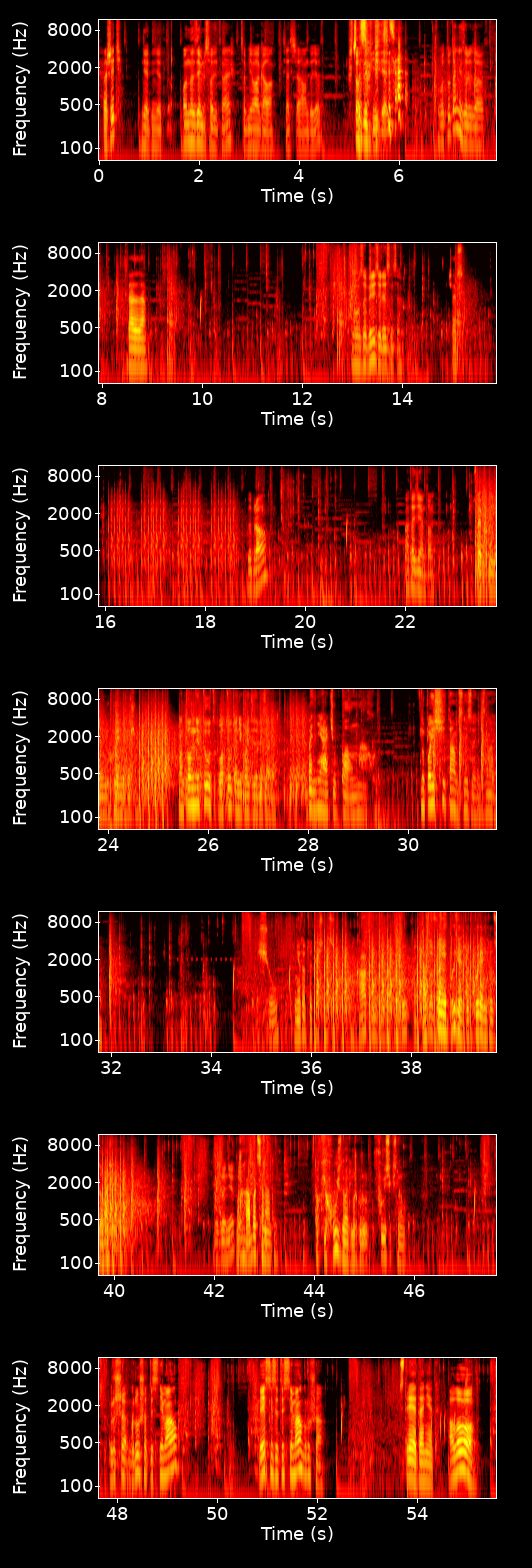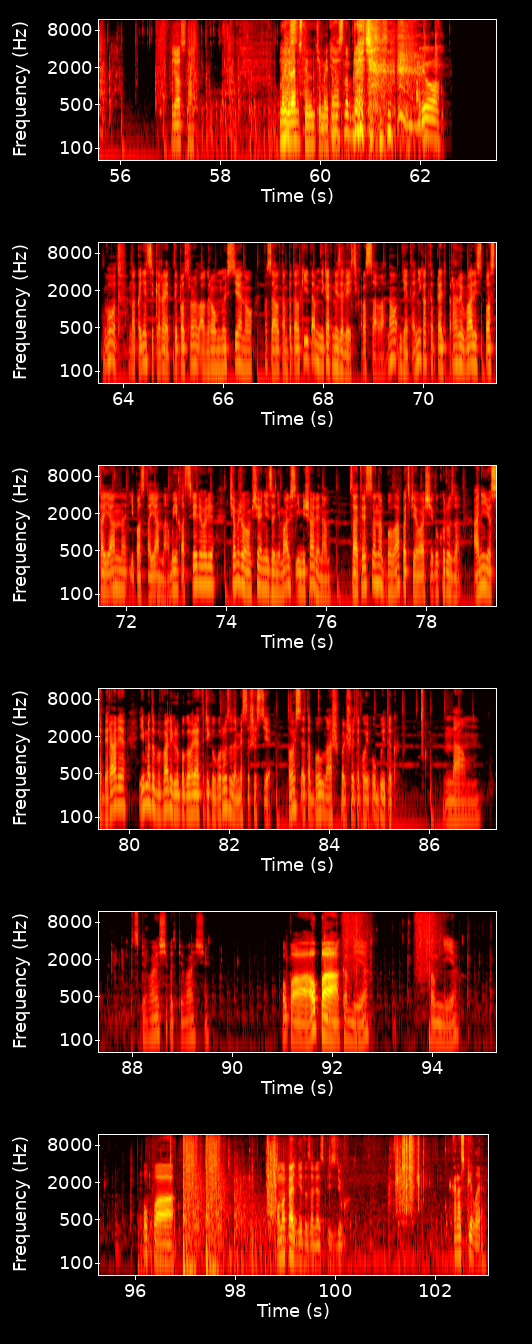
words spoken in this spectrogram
Положить? Нет, нет, нет. Он на землю сводит, знаешь, чтобы не лагало. Сейчас, сейчас он дойдет. Что за за пиздец? Вот тут они залезают. Да-да-да. Ну, заберите лестницу. Сейчас. Забрал? Отойди, Антон. Стой, погоди, я нихуя не вижу. Антон не тут, вот тут они вроде залезали. Блять, упал нахуй. Ну поищи там снизу, я не знаю. Ищу. Нету тут лестницы. А как они тогда кладут-то? А тут они были, тут были, они тут залазили. Уже нет? Может, хабаться надо? Так и хуй знает, может, гру- фузик снял. Груша, Груша, ты снимал? Лестницы ты снимал, Груша? Быстрее, да, нет. Алло! Ясно. Мы Яс- играем с ним тиммейтом. Ясно, блядь. Алло. Вот, наконец-таки, Рейд, ты построил огромную стену, поставил там потолки, и там никак не залезть, красава. Но нет, они как-то, блядь, прорывались постоянно и постоянно. Мы их отстреливали, чем же вообще они занимались и мешали нам? Соответственно, была подспевающая кукуруза. Они ее собирали, и мы добывали, грубо говоря, 3 кукурузы вместо 6. То есть это был наш большой такой убыток. Да. Подспевающий, подспевающий. Опа, опа, ко мне. Ко мне. Опа. Он опять где-то залез, пиздюк. Как она спелая.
